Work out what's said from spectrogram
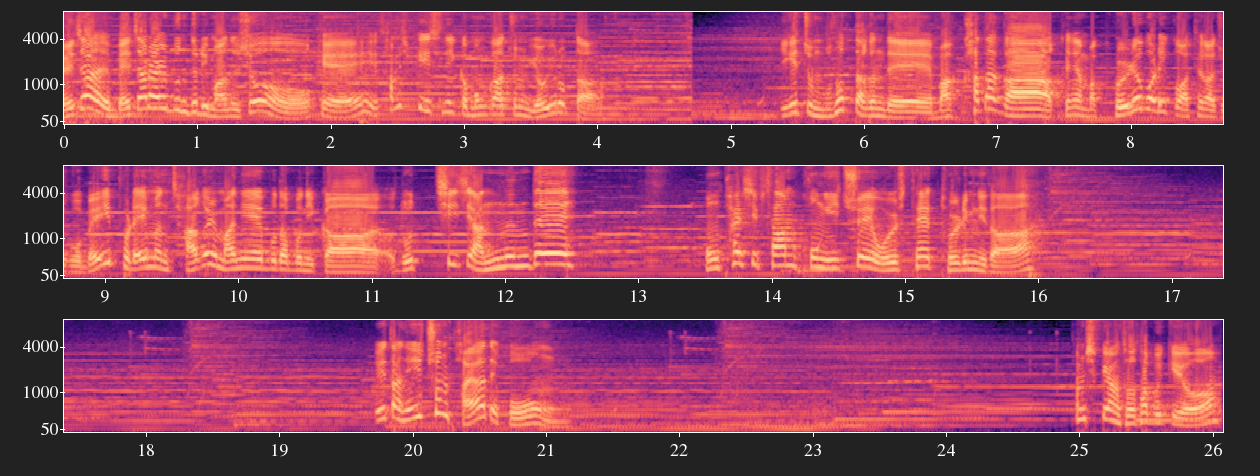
메잘 메잘할 분들이 많으셔. 오케이 30개 있으니까 뭔가 좀 여유롭다. 이게 좀 무섭다 근데 막 하다가 그냥 막 돌려버릴 것 같아가지고 메이플 M은 작을 많이 해보다 보니까 놓치지 않는데 083 02추의 올스탯 돌립니다. 일단 1추는 봐야 돼 공. 30개만 더 사볼게요.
